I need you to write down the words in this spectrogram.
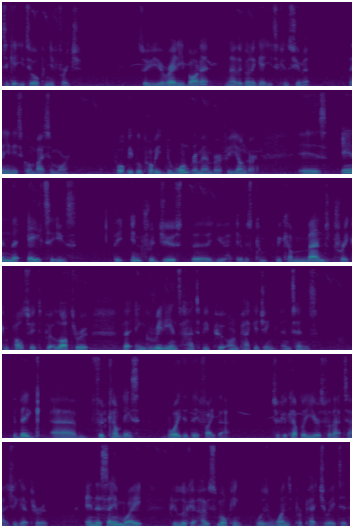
to get you to open your fridge. So you already bought it, now they're going to get you to consume it. Then you need to go and buy some more what people probably won't remember if you're younger is in the 80s they introduced the you, it was com- become mandatory compulsory to put a law through that ingredients had to be put on packaging and tins. The big um, food companies boy did they fight that. Took a couple of years for that to actually get through. In the same way if you look at how smoking was once perpetuated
